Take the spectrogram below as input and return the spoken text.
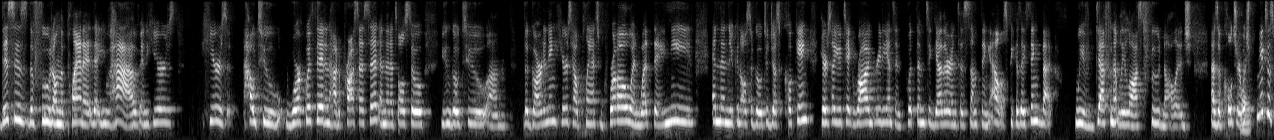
this is the food on the planet that you have and here's here's how to work with it and how to process it. And then it's also you can go to um, the gardening. Here's how plants grow and what they need. And then you can also go to just cooking. Here's how you take raw ingredients and put them together into something else. Because i think that we've definitely lost food knowledge as a culture which makes us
